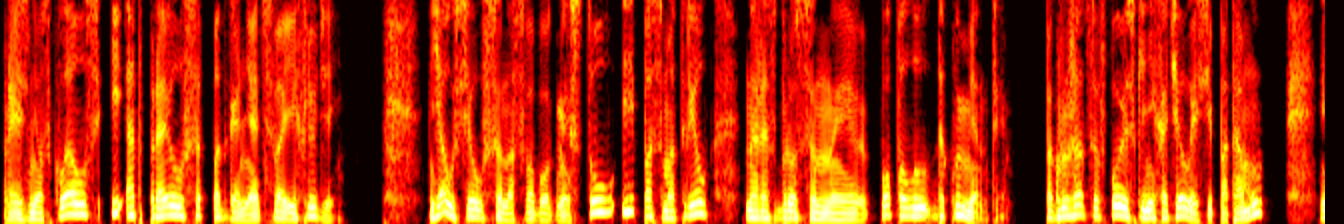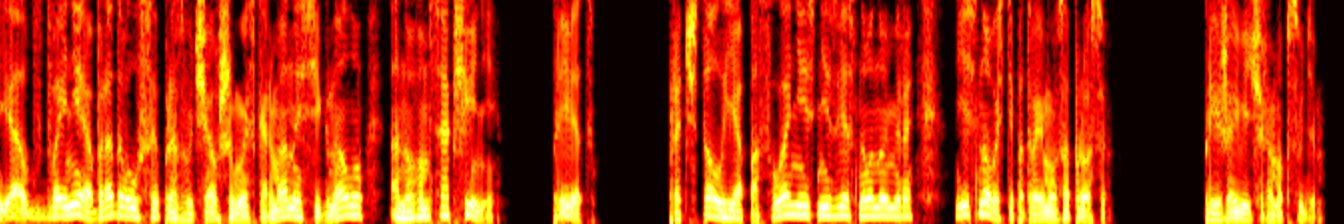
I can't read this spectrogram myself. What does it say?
произнес Клаус и отправился подгонять своих людей. Я уселся на свободный стул и посмотрел на разбросанные по полу документы. Погружаться в поиски не хотелось, и потому я вдвойне обрадовался прозвучавшему из кармана сигналу о новом сообщении. «Привет». Прочитал я послание с неизвестного номера. Есть новости по твоему запросу. Приезжай вечером, обсудим.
